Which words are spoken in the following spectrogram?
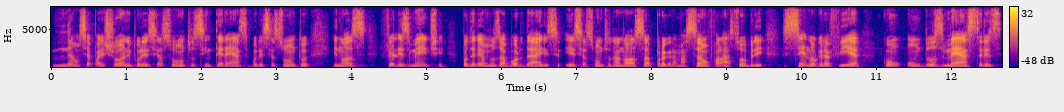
não se apaixone por esse assunto, se interesse por esse assunto e nós Felizmente, poderemos abordar esse, esse assunto na nossa programação, falar sobre cenografia, com um dos mestres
